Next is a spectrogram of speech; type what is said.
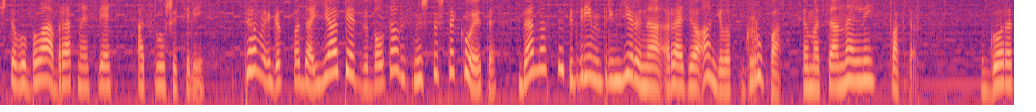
чтобы была обратная связь от слушателей. Дамы и господа, я опять заболталась, ну что ж такое-то? Да, наступит время премьеры на Радио Ангелов группа «Эмоциональный фактор». Город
